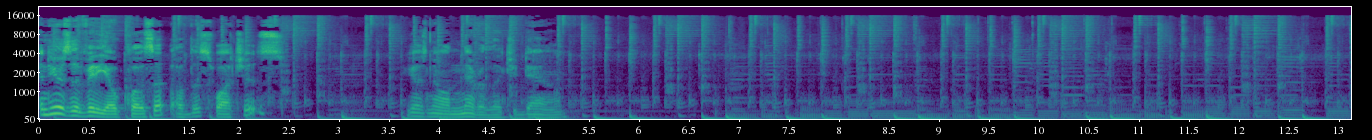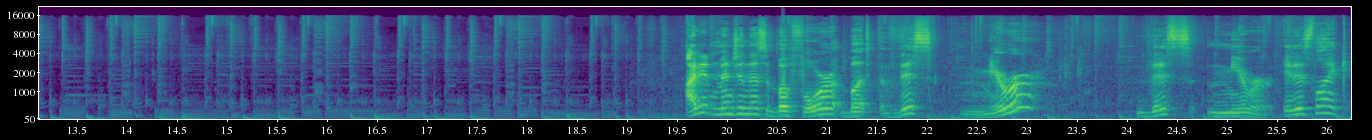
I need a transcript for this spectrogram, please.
And here's a video close-up of the swatches. You guys know I'll never let you down. I didn't mention this before, but this mirror, this mirror, it is like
